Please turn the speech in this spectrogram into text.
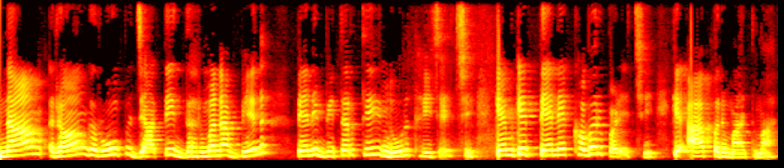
નામ, રંગ, રૂપ, જાતિ, ધર્મના ભેદ તેની ભીતરથી દૂર થઈ જાય છે. કેમ કે તેને ખબર પડે છે કે આ પરમાત્મા,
